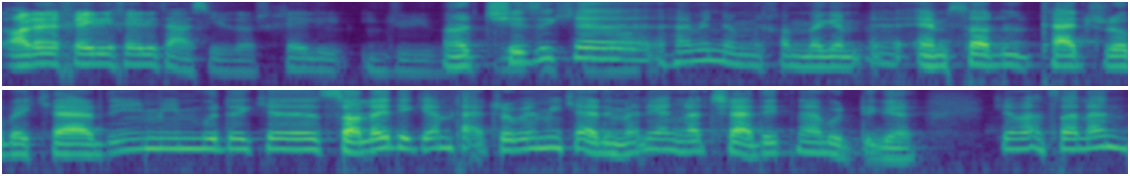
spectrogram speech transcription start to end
آره خیلی خیلی تاثیر داشت. خیلی اینجوری بود. آره چیزی که همین رو می‌خوام بگم امسال تجربه کردیم این بوده که سالهای دیگه هم تجربه می‌کردیم ولی انقدر شدید نبود دیگه. که مثلا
